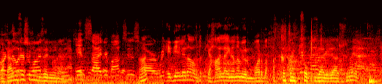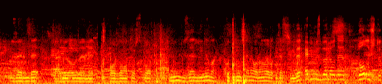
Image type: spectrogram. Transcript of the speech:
Bakar mısın şunun güzelliğine? Ha? Hediyeleri aldık ya hala inanamıyorum bu arada. Hakikaten çok güzel ya şuna bak. Üzerinde Gerberoğlu Mehmet, Forza Motorsport. Şunun güzelliğine bak. Kutunun içine ne var ona da bakacağız şimdi. Hepimiz böyle odaya doluştuk.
